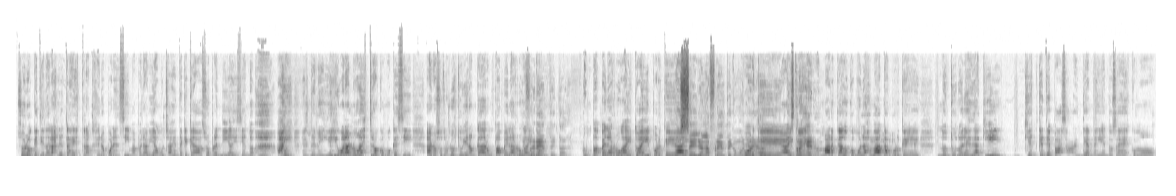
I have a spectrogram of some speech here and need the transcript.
solo que tiene las letras extranjero por encima. Pero había mucha gente que quedaba sorprendida diciendo, ay, el DNI es igual al nuestro, como que si a nosotros nos tuvieron que dar un papel arrugadito. Diferente y tal. Un papel arrugadito ahí porque Un hay sello en la frente como que porque diga, hay extranjero. que marcados como las vacas porque no tú no eres de aquí ¿qué, qué te pasa? ¿entiendes? y entonces es como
